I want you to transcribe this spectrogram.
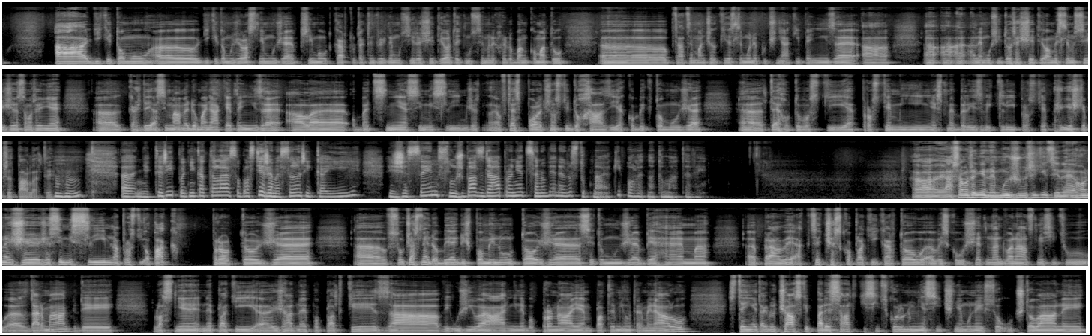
a díky tomu, uh, díky tomu, že vlastně může přijmout kartu, tak ten člověk nemusí řešit, jo, teď musím rychle do bankomatu uh, ptát se manželky, jestli mu nepůjčí nějaký peníze a, a, a, a nemusí to řešit. Jo. Myslím si, že samozřejmě uh, každý asi máme doma nějaké peníze, ale obecně si myslím, že v té společnosti dochází jakoby k tomu, že Eh, té hotovosti je prostě míň, než jsme byli zvyklí prostě ještě před pár lety. Mm-hmm. Někteří podnikatelé z oblasti řemesel říkají, že se jim služba zdá pro ně cenově nedostupná. Jaký pohled na to máte vy? Já samozřejmě nemůžu říct nic jiného, než že si myslím naprostý opak, protože eh, v současné době, když pominu to, že si to může během Eh, právě akce Česko platí kartou eh, vyzkoušet na 12 měsíců eh, zdarma, kdy vlastně neplatí žádné poplatky za využívání nebo pronájem platebního terminálu. Stejně tak do částky 50 tisíc korun měsíčně mu nejsou účtovány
